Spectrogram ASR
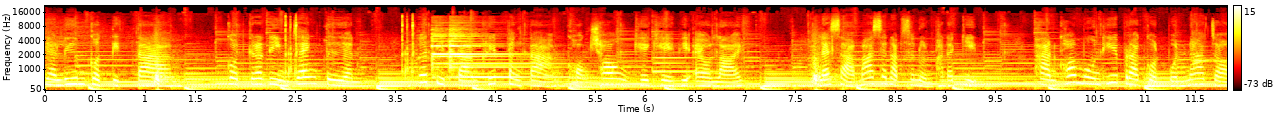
อย่าลืมกดติดตาม กดกระดิ่งแจ้งเตือน เพื่อติดตามคลิปต่างๆ ของช่อง KKPL Live และสามารถสนับสนุนพันธกิจ ผ่านข้อมูลที่ปรากฏบนหน้าจอ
